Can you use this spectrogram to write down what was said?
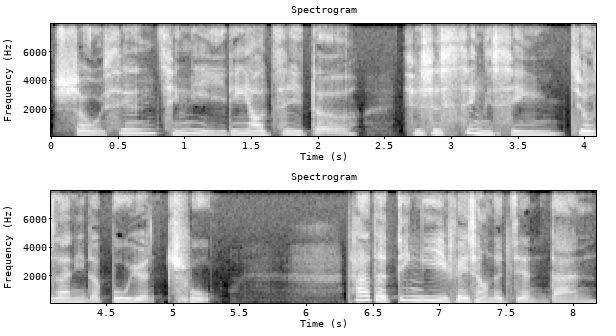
首先，请你一定要记得，其实信心就在你的不远处。它的定义非常的简单，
